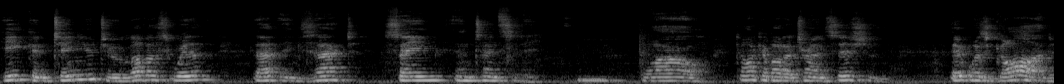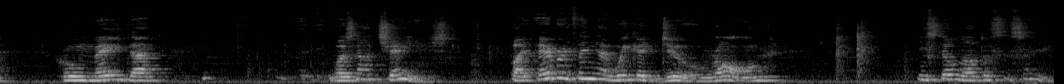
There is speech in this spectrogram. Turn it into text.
He continued to love us with that exact same intensity. Mm. Wow. Talk about a transition. It was God who made that, was not changed. By everything that we could do wrong, He still loved us the same.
